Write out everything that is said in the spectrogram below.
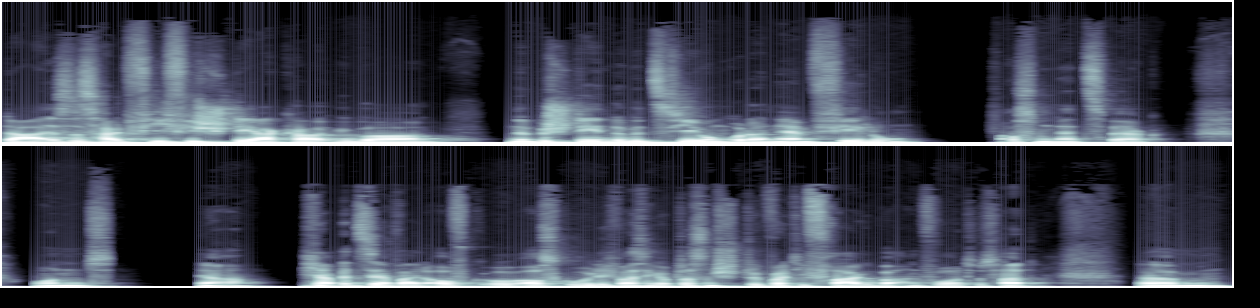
da ist es halt viel, viel stärker über eine bestehende Beziehung oder eine Empfehlung aus dem Netzwerk. Und ja, ich habe jetzt sehr weit auf, ausgeholt. Ich weiß nicht, ob das ein Stück weit die Frage beantwortet hat. Ähm,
